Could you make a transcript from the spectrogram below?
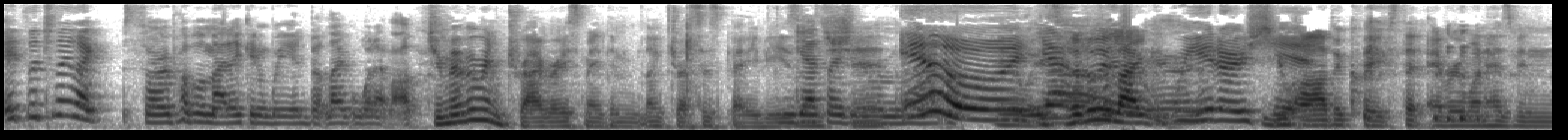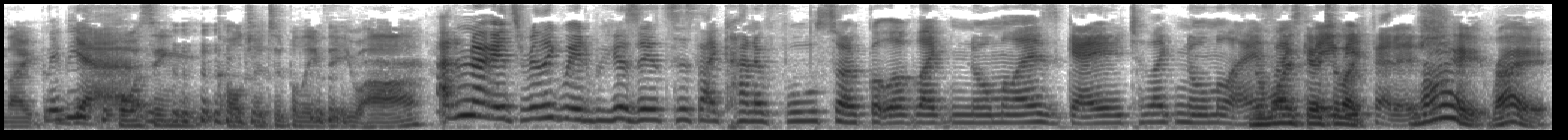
it's literally like so problematic and weird, but like whatever. Do you remember when Drag Race made them like dress as babies? Yes, and I do remember. Ew, It's yeah. literally like weirdo shit. you are the creeps that everyone has been like Maybe Yeah. forcing culture to believe that you are. I don't know, it's really weird because it's this like kind of full circle of like normalized gay to like normalized, Normalize like get baby to like fetish. right, right.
